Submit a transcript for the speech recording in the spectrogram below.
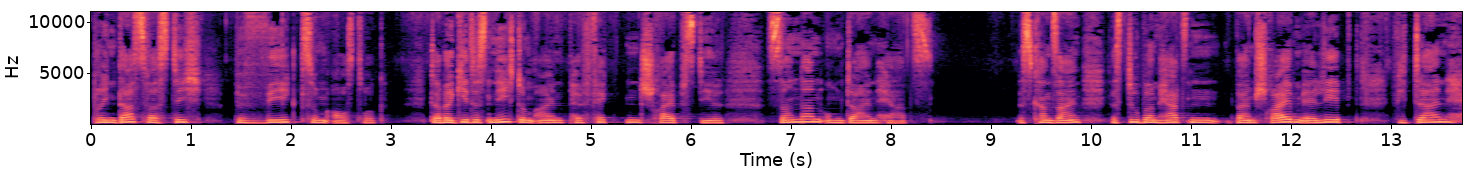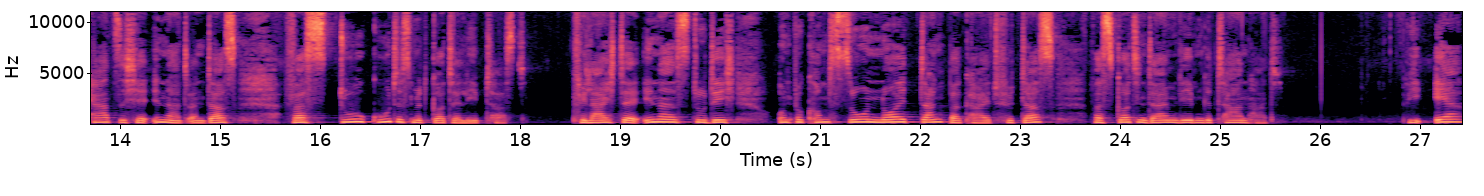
Bring das, was dich bewegt, zum Ausdruck. Dabei geht es nicht um einen perfekten Schreibstil, sondern um dein Herz. Es kann sein, dass du beim Herzen, beim Schreiben erlebt, wie dein Herz sich erinnert an das, was du Gutes mit Gott erlebt hast. Vielleicht erinnerst du dich und bekommst so neu Dankbarkeit für das, was Gott in deinem Leben getan hat. Wie er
